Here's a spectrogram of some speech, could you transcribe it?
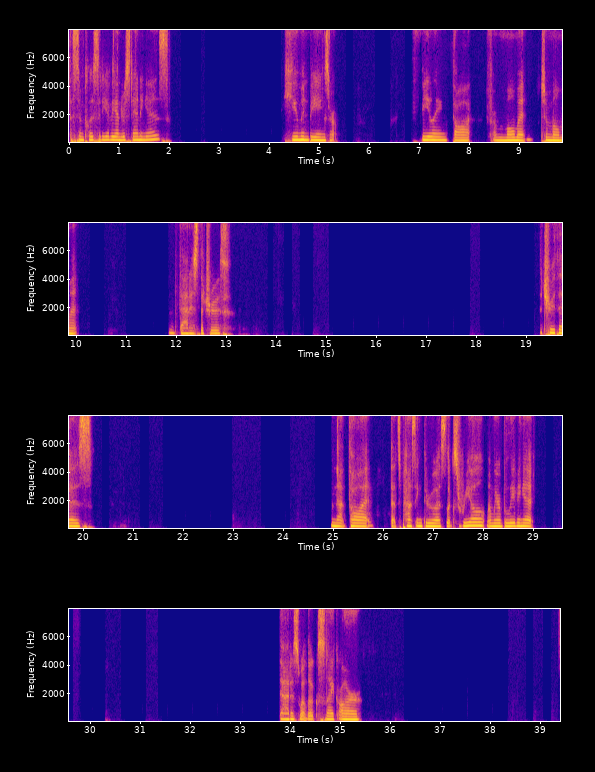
the simplicity of the understanding is, human beings are feeling thought from moment to moment that is the truth. The truth is, when that thought that's passing through us looks real and we are believing it, that is what looks like our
